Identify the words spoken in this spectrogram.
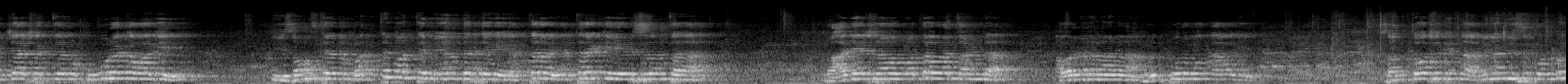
ಇಚ್ಛಾಶಕ್ತಿಯನ್ನು ಪೂರಕವಾಗಿ ಈ ಸಂಸ್ಥೆಯನ್ನು ಮತ್ತೆ ಮತ್ತೆ ಮೇಲ್ದರ್ಜೆಗೆ ಎತ್ತರ, ಎತ್ತರಕ್ಕೆ ಏರಿಸಿದಂತಹ ರಾಜೇಶ್ ರಾವ್ ಮತ್ತು ಅವರ ತಂಡ, ಅವರನ್ನು ನಾನು ಹೃತ್ಪೂರ್ವಕವಾಗಿ ಸಂತೋಷದಿಂದ ಅಭಿನಂದಿಸಿಕೊಂಡು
